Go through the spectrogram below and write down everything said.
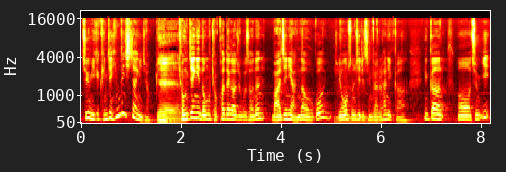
지금 이게 굉장히 힘든 시장이죠. 예. 경쟁이 너무 격화돼 가지고서는 마진이 안 나오고 영업 손실이 증가를 하니까 그러니까 어 지금 이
